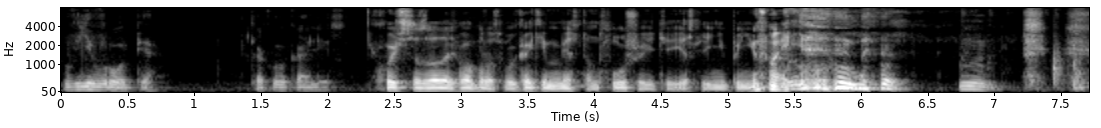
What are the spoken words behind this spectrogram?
в Европе как вокалист. Хочется задать вопрос, вы каким местом слушаете, если не понимаете?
